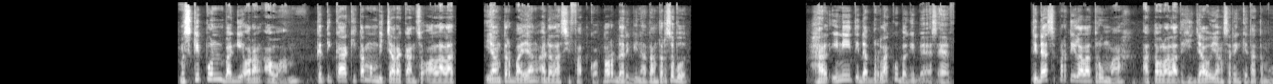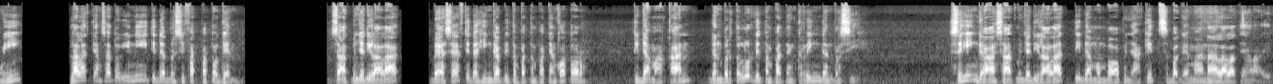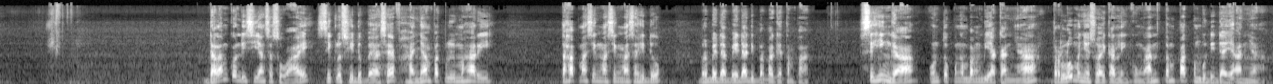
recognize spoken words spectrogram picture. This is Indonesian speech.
Meskipun bagi orang awam, ketika kita membicarakan soal lalat, yang terbayang adalah sifat kotor dari binatang tersebut. Hal ini tidak berlaku bagi BSF. Tidak seperti lalat rumah atau lalat hijau yang sering kita temui, lalat yang satu ini tidak bersifat patogen. Saat menjadi lalat, BSF tidak hinggap di tempat-tempat yang kotor, tidak makan, dan bertelur di tempat yang kering dan bersih. Sehingga saat menjadi lalat tidak membawa penyakit sebagaimana lalat yang lain. Dalam kondisi yang sesuai, siklus hidup BSF hanya 45 hari. Tahap masing-masing masa hidup berbeda-beda di berbagai tempat. Sehingga untuk pengembangbiakannya perlu menyesuaikan lingkungan tempat pembudidayaannya.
